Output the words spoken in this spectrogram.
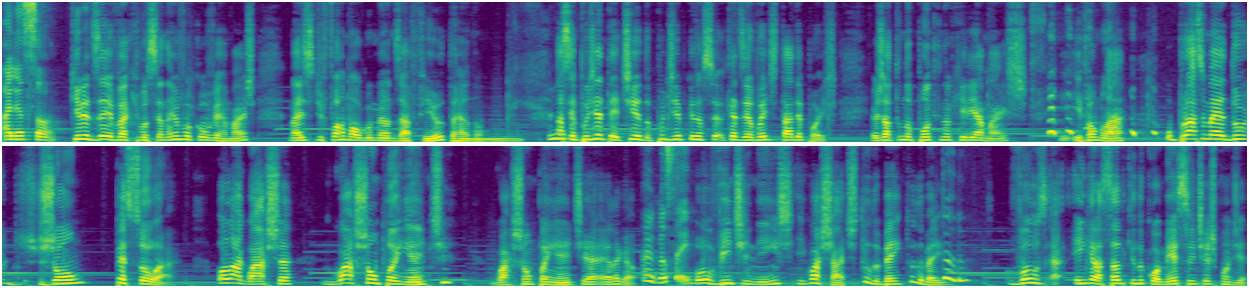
Olha só. Queria dizer, Ivan, que você não invocou o ver mais, mas isso de forma alguma é um desafio, tá? Eu não... Assim, podia ter tido? Podia, porque não sei... Quer dizer, eu vou editar depois. Eu já tô no ponto que não queria mais. E, e vamos lá. O próximo é do João Pessoa. Olá, Guaxa. Guaxompanhante. Guaxompanhante é, é legal. Ah, gostei. Ouvinte Nins e Guachate. Tudo bem? Tudo bem. Tudo. Vou... É engraçado que no começo a gente respondia.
